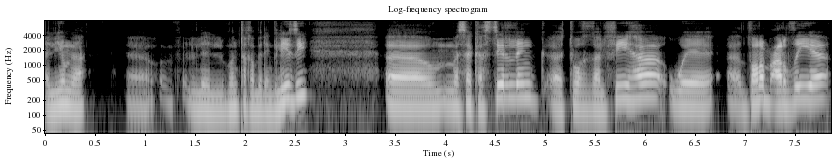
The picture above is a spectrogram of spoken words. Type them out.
اليمنى للمنتخب الإنجليزي. مسكها ستيرلينج آه، توغل فيها وضرب عرضية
